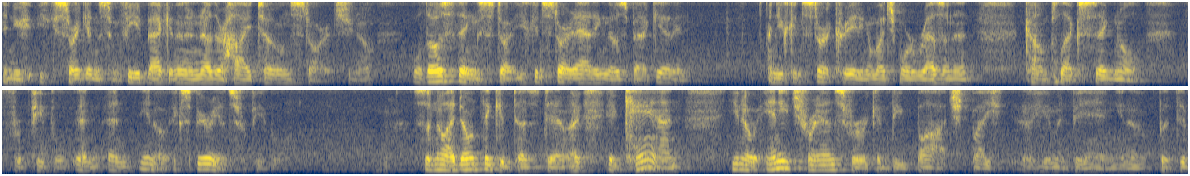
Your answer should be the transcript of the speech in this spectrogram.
and you, you start getting some feedback and then another high tone starts, you know. Well, those things start, you can start adding those back in and, and you can start creating a much more resonant, complex signal for people and, and, you know, experience for people. So no, I don't think it does damage. It can, you know, any transfer can be botched by a human being, you know, but the,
